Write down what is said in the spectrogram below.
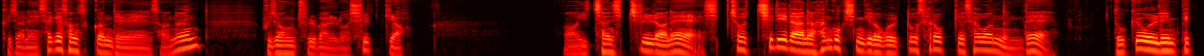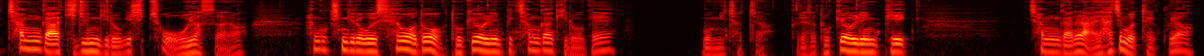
그 전에 세계 선수권 대회에서는 부정 출발로 실격. 어, 2017년에 10초 7이라는 한국 신기록을 또 새롭게 세웠는데 도쿄 올림픽 참가 기준 기록이 10초 5였어요. 한국 신기록을 세워도 도쿄 올림픽 참가 기록에 못 미쳤죠. 그래서 도쿄 올림픽 참가는 아예 하지 못했고요.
